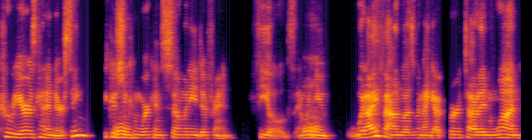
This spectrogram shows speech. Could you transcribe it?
career is kind of nursing because mm. you can work in so many different fields. And when mm. you what I found was when I got burnt out in one,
